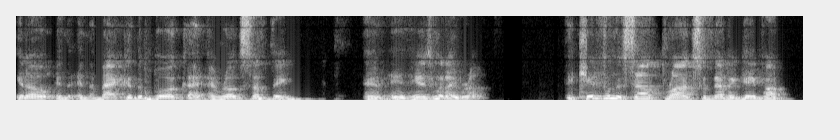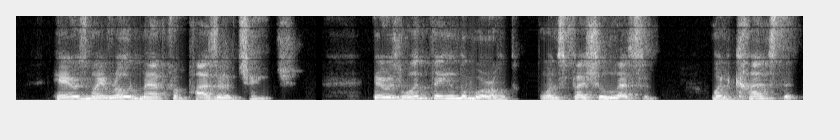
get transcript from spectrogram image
you know, in, in the back of the book, I, I wrote something, and, and here's what I wrote The kid from the South Bronx who never gave up. Here's my roadmap for positive change. There is one thing in the world, one special lesson, one constant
